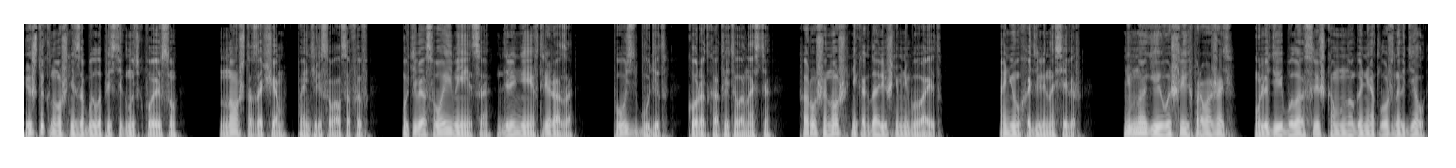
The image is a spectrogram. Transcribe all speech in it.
и штык-нож не забыла пристегнуть к поясу. «Нож-то зачем?» — поинтересовался Фыф. «У тебя свой имеется, длиннее в три раза». «Пусть будет», — коротко ответила Настя. «Хороший нож никогда лишним не бывает». Они уходили на север. Немногие вышли их провожать. У людей было слишком много неотложных дел,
